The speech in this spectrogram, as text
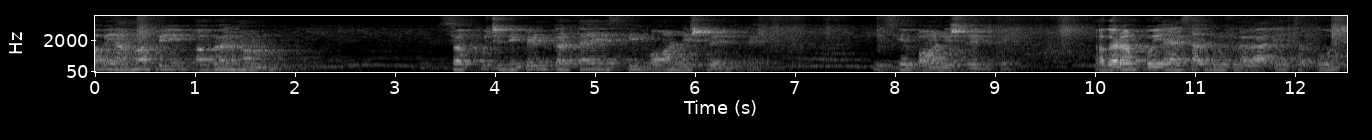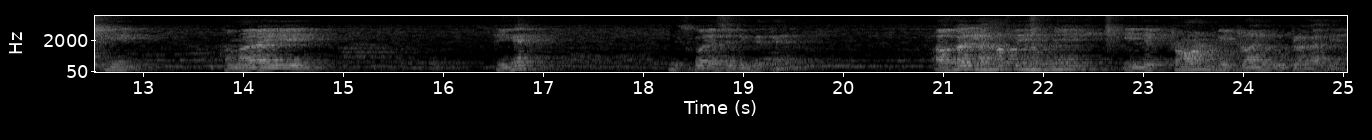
अब यहाँ पे अगर हम सब कुछ डिपेंड करता है इसकी बॉन्ड स्ट्रेंथ पे इसके बॉन्ड स्ट्रेंथ पे अगर हम कोई ऐसा ग्रुप लगा दें सपोज कि हमारा ये ठीक है इसको ऐसे लिख देते हैं अगर यहाँ पे हमने इलेक्ट्रॉन विड्रॉइंग ग्रुप लगा दिया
